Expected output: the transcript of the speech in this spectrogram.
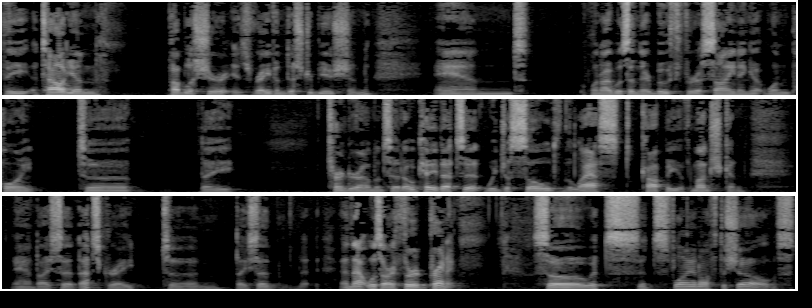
The Italian publisher is Raven Distribution, and when I was in their booth for a signing at one point, uh, they turned around and said, "Okay, that's it. We just sold the last copy of Munchkin." And I said, "That's great." And they said, and that was our third printing. So it's it's flying off the shelves.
